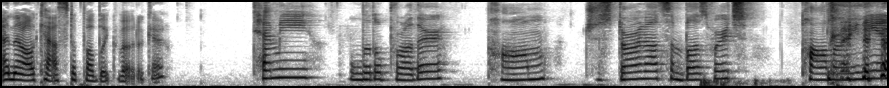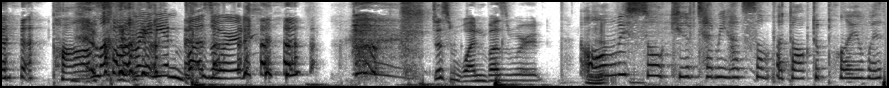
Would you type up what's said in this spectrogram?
and then I'll cast a public vote. Okay. Temmie, little brother, Palm, just throwing out some buzzwords. Pomeranian, Palm. Pomeranian buzzword. Just one buzzword. Oh, it'd be so cute if Temmie had some a dog to play with.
